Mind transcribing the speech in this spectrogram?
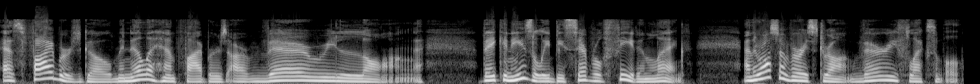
as fibers go, Manila hemp fibers are very long. They can easily be several feet in length. And they're also very strong, very flexible.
